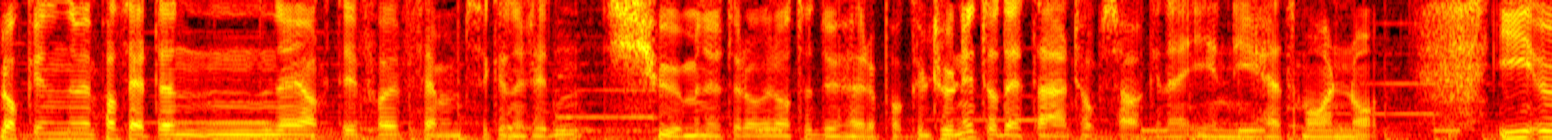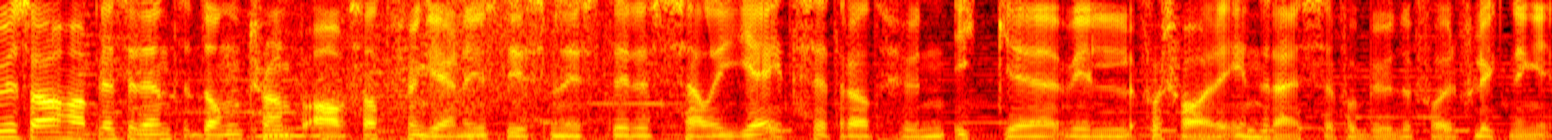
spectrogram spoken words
Klokken passerte nøyaktig for fem sekunder siden. 20 minutter over åtte. Du hører på Kulturnytt, og dette er toppsakene i Nyhetsmorgen nå. I USA har president Donald Trump avsatt fungerende justisminister Sally Yates etter at hun ikke vil forsvare innreiseforbudet for flyktninger.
